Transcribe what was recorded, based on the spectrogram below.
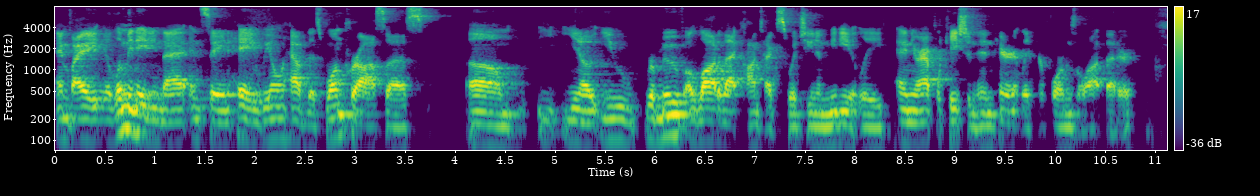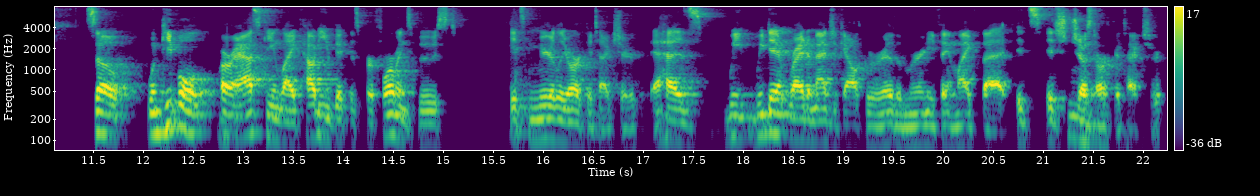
And by eliminating that and saying, hey, we only have this one process, um, you, you know, you remove a lot of that context switching immediately and your application inherently performs a lot better. So when people are asking, like, how do you get this performance boost? it's merely architecture. It has we we didn't write a magic algorithm or anything like that. It's it's just architecture.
